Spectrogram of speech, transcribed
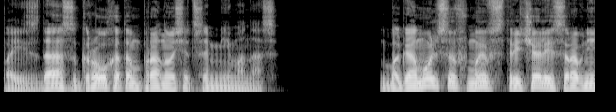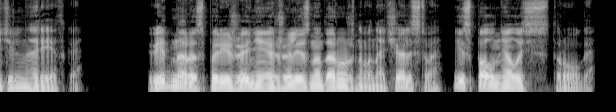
Поезда с грохотом проносятся мимо нас. Богомольцев мы встречали сравнительно редко. Видно, распоряжение железнодорожного начальства исполнялось строго.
